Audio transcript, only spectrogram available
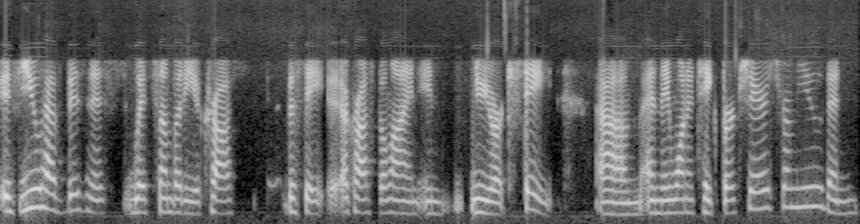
if you have business with somebody across the state, across the line in New York State, um, and they want to take Berkshares from you, then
